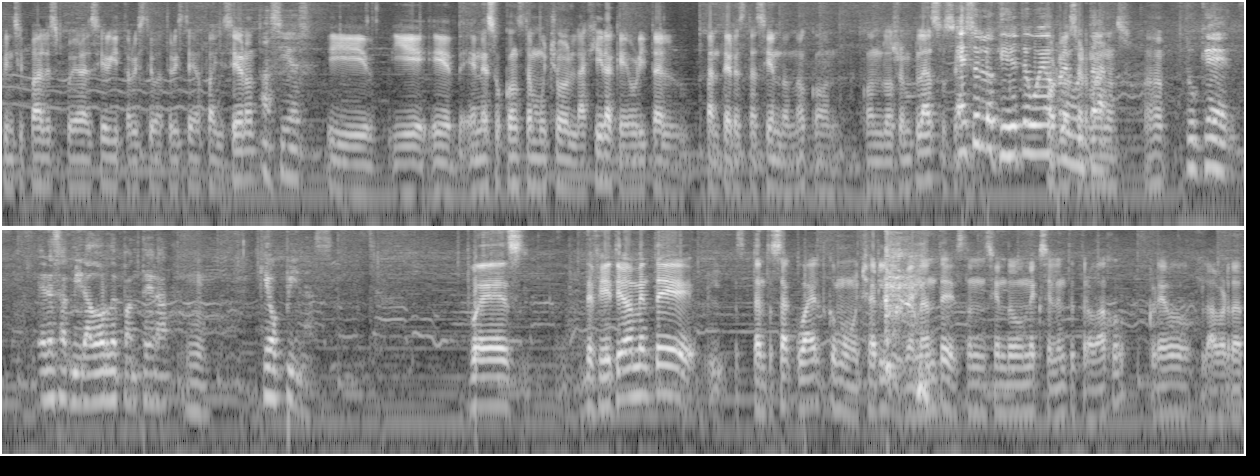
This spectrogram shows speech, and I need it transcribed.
principales, pudiera decir, guitarrista y baterista ya fallecieron. Así es. Y, y, eh, en eso consta mucho la gira que ahorita el Pantera está haciendo, ¿no? Con, con los reemplazos. en- Eso es lo que yo te voy a por los preguntar. hermanos. Ajá. Tú que eres admirador de Pantera. ¿qué opinas? Pues definitivamente tanto Zach Wild como Charlie Benante están haciendo un excelente trabajo. Creo, la verdad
